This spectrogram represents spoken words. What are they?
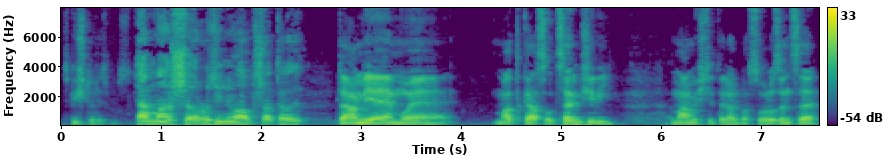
spíš turismus. Tam máš rodinu a přátelé. Tam je moje matka s otcem živí. Mám ještě teda dva sourozence.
